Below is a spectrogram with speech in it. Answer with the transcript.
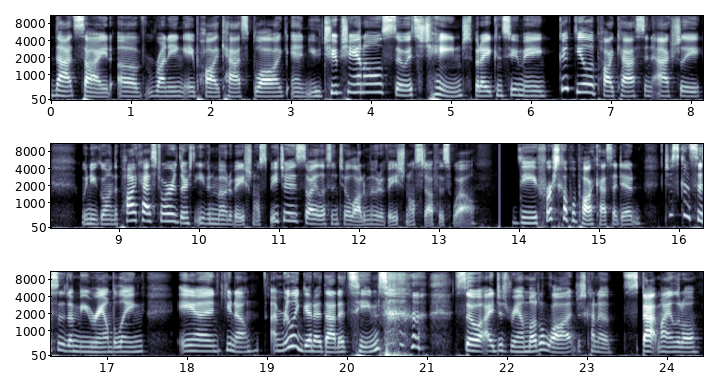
that side of running a podcast, blog, and YouTube channel. So it's changed, but I consume a good deal of podcasts. And actually, when you go on the podcast store, there's even motivational speeches. So I listen to a lot of motivational stuff as well. The first couple podcasts I did just consisted of me rambling. And, you know, I'm really good at that, it seems. so I just rambled a lot, just kind of spat my little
